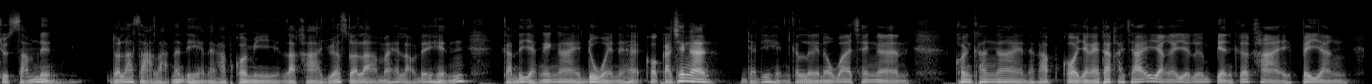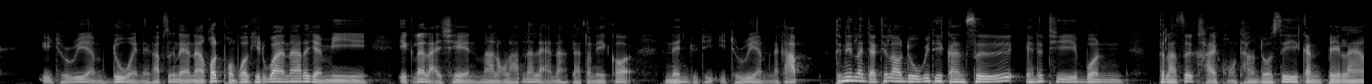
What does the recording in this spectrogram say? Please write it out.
จุด31 ดอลลาร์สหรัฐนั่นเองนะครับ ก็มีราคา US ดอลลาร์มาให้เราได้เห็นกันได้อย่างง่าย ๆ ด้วยนะฮะก็การใช้งานอย่างที่เห็นกันเลยนะว่าใช้งานค่อนข้างง่ายนะครับ ก็ยังไงถ้าใครใช้ยังไงอย่าลืมเปลี่ยนเครือข่ายไปยัง Ethereum ด้วยนะครับ ซึ่งในอนาคตผมก็คิดว่าน่าจะมีอีกหลายๆเชนมารองรับนั่นแหละนะ แต่ตอนนี้ก็เน้นอยู่ที่ Ethereum นะครับ ทีนี้หลังจากที่เราดูวิธีการซื้อ NFT บนตลาดซื้อขายของทางโดซี่กันไปแล้ว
